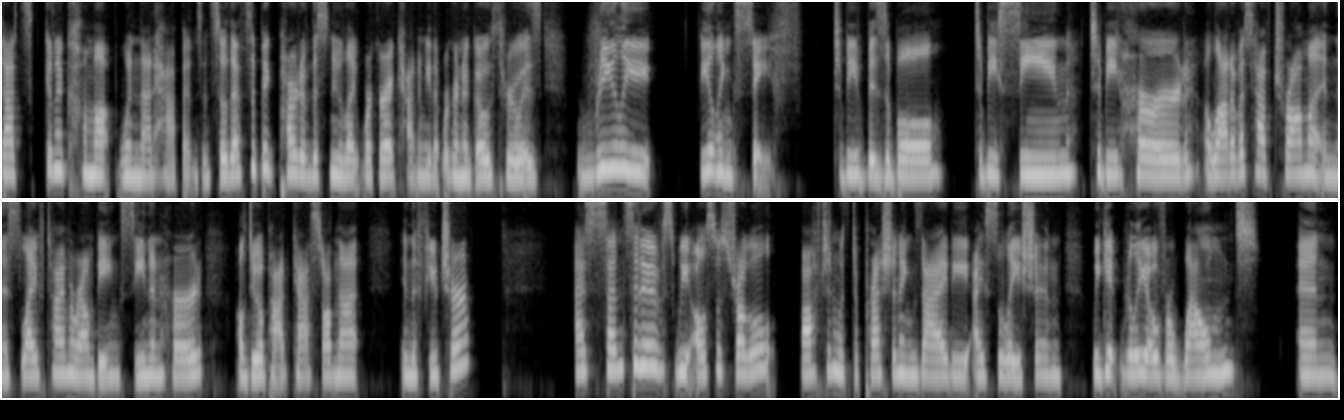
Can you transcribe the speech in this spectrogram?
that's going to come up when that happens. And so that's a big part of this new Lightworker Academy that we're going to go through is really feeling safe to be visible, to be seen, to be heard. A lot of us have trauma in this lifetime around being seen and heard. I'll do a podcast on that in the future. As sensitives, we also struggle often with depression, anxiety, isolation. We get really overwhelmed and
